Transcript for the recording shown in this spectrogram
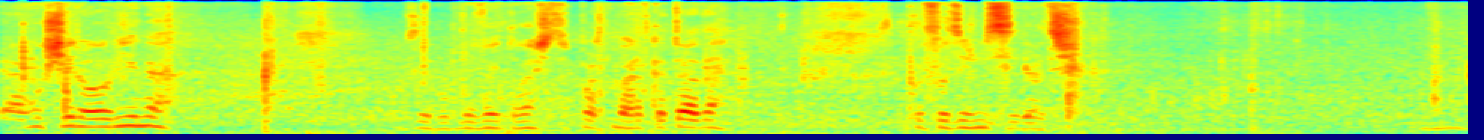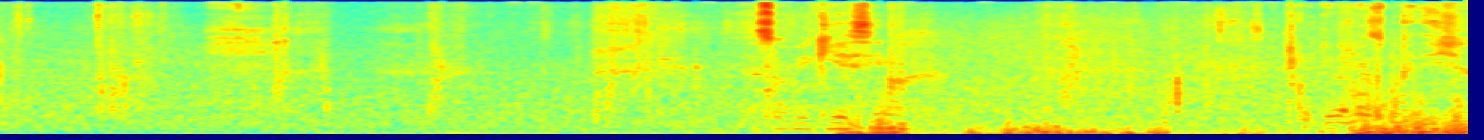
Há um cheiro a urina. Vamos aproveitar esta parte marcatada para fazer necessidades. Só vir aqui acima. Continuar mais um bocadinho.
